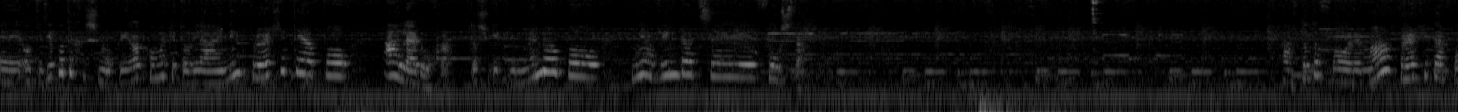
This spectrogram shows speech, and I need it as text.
Ε, οτιδήποτε χρησιμοποιώ, ακόμα και το lining, προέρχεται από άλλα ρούχα. Το συγκεκριμένο από μια vintage ε, φούστα. Αυτό το φόρεμα προέρχεται από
